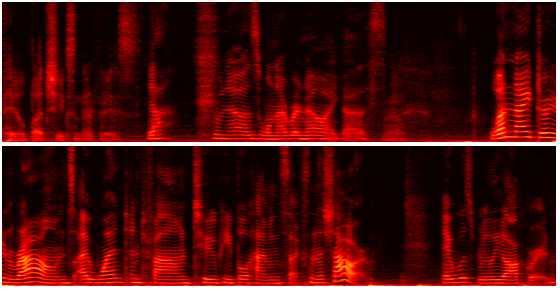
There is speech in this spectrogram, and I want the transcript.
pale butt cheeks in their face. Yeah. Who knows? We'll never know, I guess. Well, One night during rounds, I went and found two people having sex in the shower. It was really awkward.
